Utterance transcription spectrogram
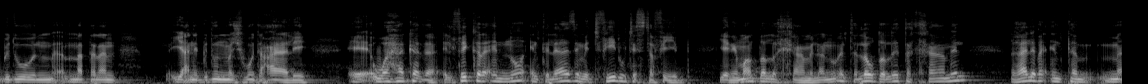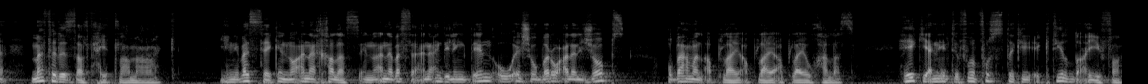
بدون مثلا يعني بدون مجهود عالي. وهكذا. الفكرة إنه أنت لازم تفيد وتستفيد. يعني ما تضلك خامل لأنه أنت لو ضليتك خامل غالبا أنت ما, ما في result حيطلع معك. يعني بس هيك إنه أنا خلص إنه أنا بس أنا عندي لينكد ان وإيش وبروح على ال jobs وبعمل apply apply apply وخلص. هيك يعني أنت فرصتك كتير ضعيفة.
